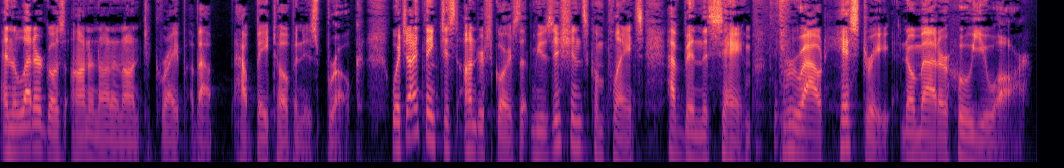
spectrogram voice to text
And the letter goes on and on and on to gripe about how Beethoven is broke, which I think just underscores that musicians' complaints have been the same throughout history, no matter who you are on a nice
